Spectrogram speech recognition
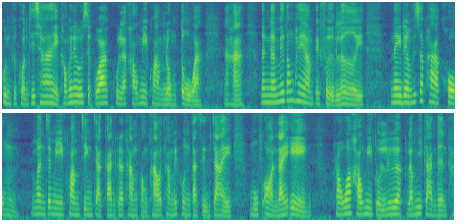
คุณคือคนที่ใช่ เขาไม่ได้รู้สึกว่าคุณและเขามีความลงตัวนะคะ ดังนั้นไม่ต้องพยายามไปฝืนเลย ในเดือนพฤษภาคม มันจะมีความจริงจากการกระทำของเขาทำให้คุณตัดสินใจ move on ได้เอง เพราะว่าเขามีตัวเลือกแล้วมีการเดินท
